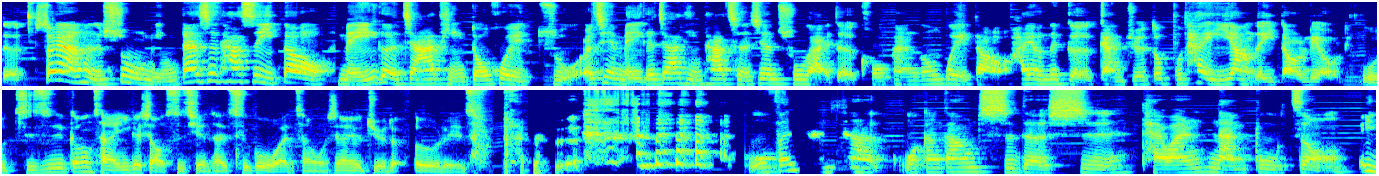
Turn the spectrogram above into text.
的，虽然很庶民，但是它是一道每一个家庭都会做，而且每一个家庭它呈现出来的口感跟味道，还有那个感觉都不太一样的一道料理。我其实刚才一个小时前才吃过晚餐，我现在又觉得饿了，怎么办？我分享一下，我刚刚吃的是台湾南部粽。哎，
